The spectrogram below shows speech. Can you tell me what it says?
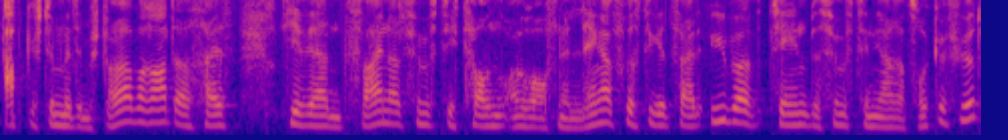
abgestimmt mit dem Steuerberater. Das heißt, hier werden 250.000 Euro auf eine längerfristige Zeit über 10 bis 15 Jahre zurückgeführt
